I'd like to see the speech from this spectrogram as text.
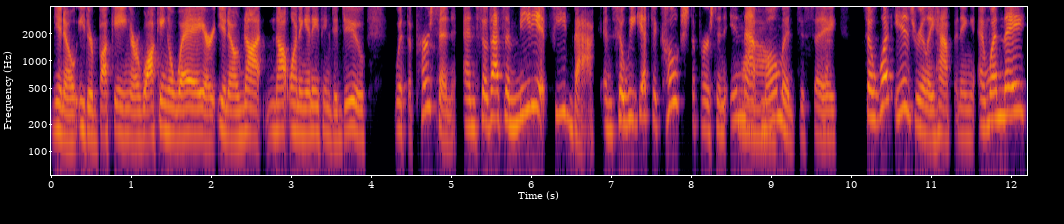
you know, either bucking or walking away or, you know, not not wanting anything to do with the person. And so that's immediate feedback. And so we get to coach the person in that moment to say, so what is really happening? And when they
